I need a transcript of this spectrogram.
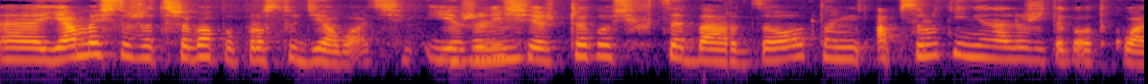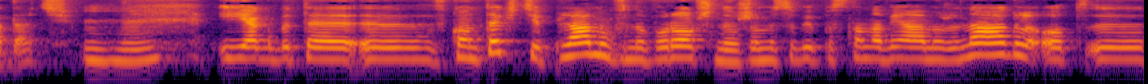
E, Ja myślę, że trzeba po prostu działać. I jeżeli się czegoś chce bardzo, to ni- absolutnie nie należy tego odkładać. I jakby te y, w kontekście planów noworocznych, że my sobie postanawiamy, że nagle od y,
